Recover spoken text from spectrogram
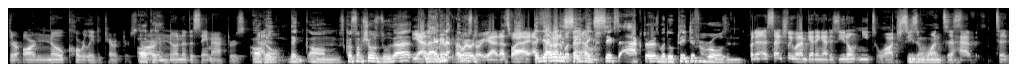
there are no correlated characters. There Okay. are none of the same actors at all. Okay, like um, because some shows do that. Yeah, like, like American Horror American- Story. Yeah, that's why I, I they have like the same like six actors, but they'll play different roles in. But essentially, what I'm getting at is you don't need to watch season, Season one one to- have to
